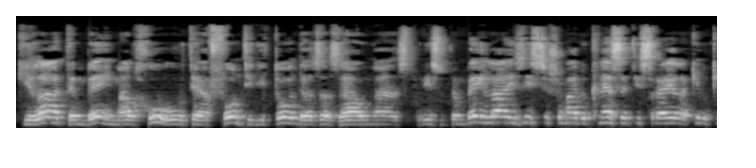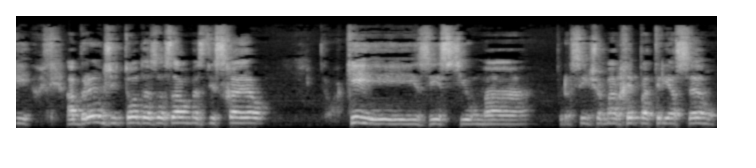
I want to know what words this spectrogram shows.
que lá também Malchut é a fonte de todas as almas, por isso também lá existe o chamado Knesset Israel, aquilo que abrange todas as almas de Israel. Então aqui existe uma, por assim chamar, repatriação,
